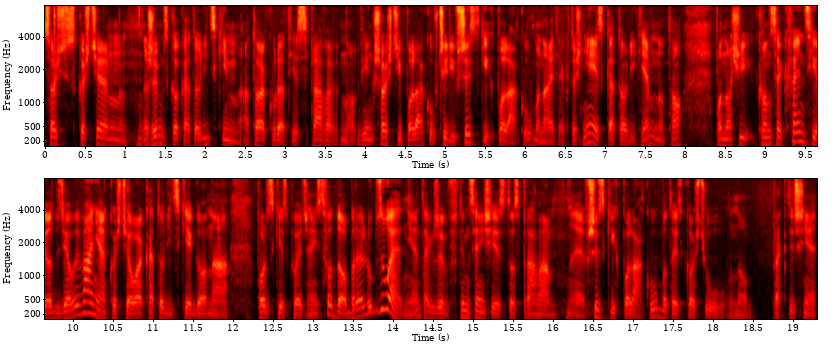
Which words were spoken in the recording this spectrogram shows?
coś z kościołem rzymskokatolickim katolickim, a to akurat jest sprawa no, większości Polaków, czyli wszystkich Polaków, bo nawet jak ktoś nie jest katolikiem, no to ponosi konsekwencje oddziaływania Kościoła katolickiego na polskie społeczeństwo, dobre lub złe. Nie? Także w tym sensie jest to sprawa e, wszystkich Polaków, bo to jest Kościół no, praktycznie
